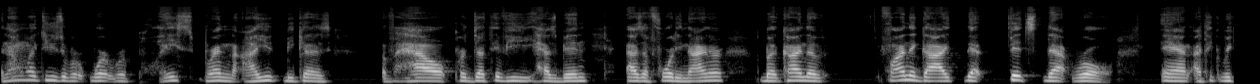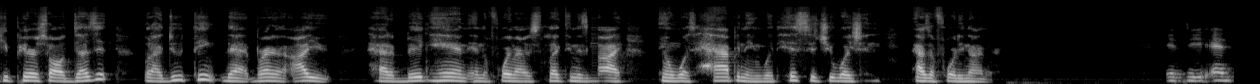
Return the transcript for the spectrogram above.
and I don't like to use the word replace Brandon Aiyuk because – of how productive he has been as a 49er, but kind of find a guy that fits that role. And I think Ricky Pearsall does it, but I do think that Brandon Aiyuk had a big hand in the 49ers selecting this guy and what's happening with his situation as a 49er. Indeed. And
